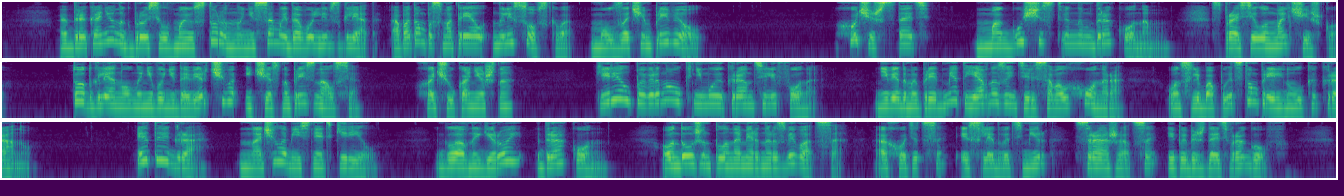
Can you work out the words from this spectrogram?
Драконёнок бросил в мою сторону не самый довольный взгляд, а потом посмотрел на Лисовского, мол, зачем привел. «Хочешь стать могущественным драконом?» — спросил он мальчишку. Тот глянул на него недоверчиво и честно признался. «Хочу, конечно». Кирилл повернул к нему экран телефона. Неведомый предмет явно заинтересовал Хонора. Он с любопытством прильнул к экрану. «Это игра», начал объяснять Кирилл. Главный герой — дракон. Он должен планомерно развиваться, охотиться, исследовать мир, сражаться и побеждать врагов.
